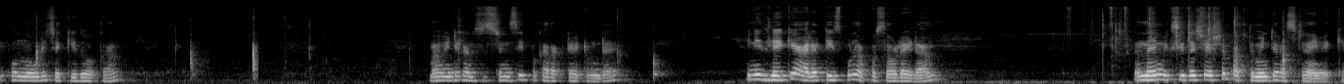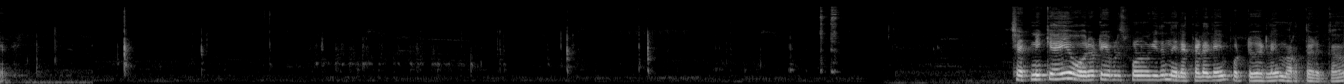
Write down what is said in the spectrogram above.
ഇപ്പോൾ ഒന്നുകൂടി ചെക്ക് ചെയ്ത് നോക്കാം. മാവിന്റെ കൺസിസ്റ്റൻസി ഇപ്പോൾ കറക്റ്റ് ആയിട്ടുണ്ട്. ഇനി ഇതിലേക്ക് അര ടീസ്പൂൺ അപ്പ സോഡ ഇടാം. നന്നായി മിക്സ് ചെയ്ത ശേഷം പത്ത് മിനിറ്റ് റെസ്റ്റിനായി വെക്കാം. ചട്നിക്കായി ഓരോ ടേബിൾ സ്പൂൺ വീതം നിലക്കടലയും പൊട്ടുകടലയും വറുത്തെടുക്കാം.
